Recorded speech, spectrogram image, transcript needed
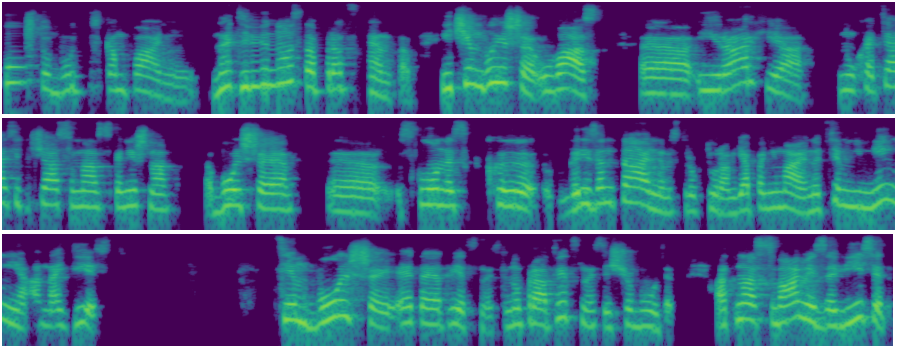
то, что будет с компанией, на 90%. И чем выше у вас э, иерархия, ну, хотя сейчас у нас, конечно, больше э, склонность к горизонтальным структурам, я понимаю, но тем не менее она есть тем больше этой ответственности. Но про ответственность еще будет. От нас с вами зависит,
